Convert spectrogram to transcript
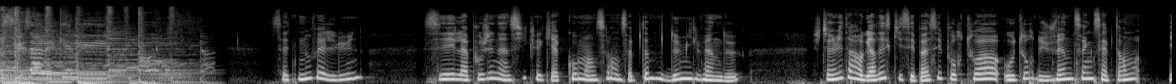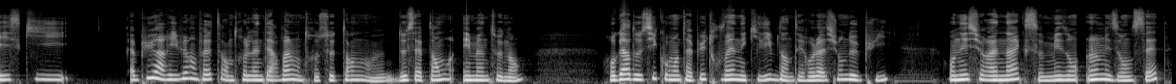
Je suis à l'équilibre. Cette nouvelle lune, c'est l'apogée d'un cycle qui a commencé en septembre 2022. Je t'invite à regarder ce qui s'est passé pour toi autour du 25 septembre et ce qui a pu arriver en fait entre l'intervalle entre ce temps euh, de septembre et maintenant. Regarde aussi comment tu as pu trouver un équilibre dans tes relations depuis. On est sur un axe maison 1, maison 7.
